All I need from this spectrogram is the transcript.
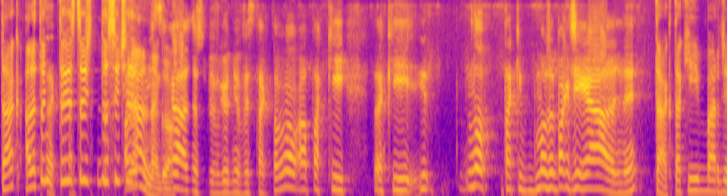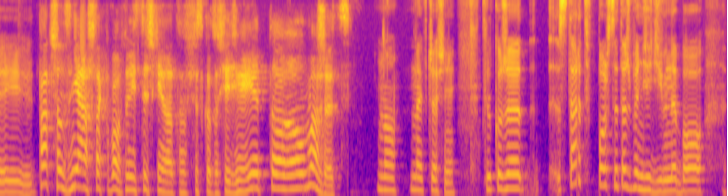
tak? Ale to, tak, to jest tak. coś dosyć Ale realnego. jest realne, żeby w grudniu wystartował, a taki, taki no, taki może bardziej realny. Tak, taki bardziej... Patrząc nie aż tak optymistycznie na to wszystko, co się dzieje, to marzec. No, najwcześniej. Tylko, że start w Polsce też będzie dziwny, bo e,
